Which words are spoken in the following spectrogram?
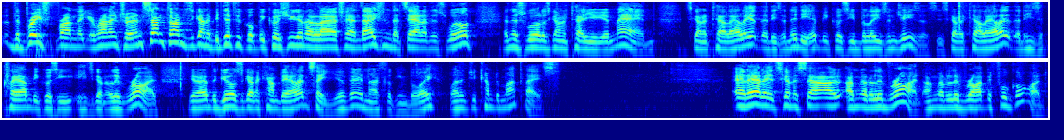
the brief run that you're running through. And sometimes it's going to be difficult because you're going to lay a foundation that's out of this world, and this world is going to tell you you're mad. It's going to tell Elliot that he's an idiot because he believes in Jesus. It's going to tell Elliot that he's a clown because he, he's going to live right. You know, the girls are going to come to Elliot and say, You're a very nice looking boy. Why don't you come to my place? And Elliot's going to say, I'm going to live right. I'm going to live right before God.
